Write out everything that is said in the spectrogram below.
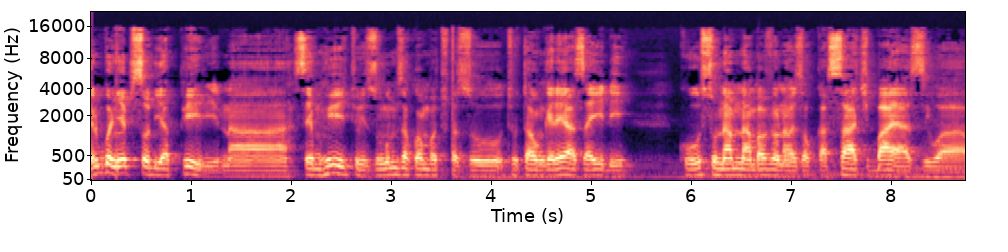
Karibu kwenye episode ya pili, na sehemu hii tulizungumza kwamba tutaongelea zaidi kuhusu namna ambavyo unaweza ukasearch buyers wa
